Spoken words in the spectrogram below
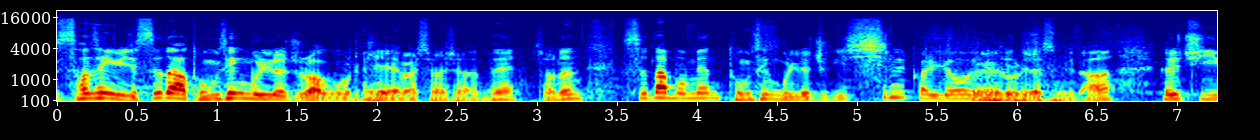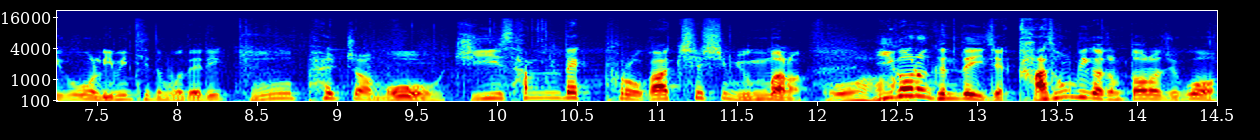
선생님이 이제 쓰다가 동생 물려주라고 이렇게 네. 말씀하셨는데 저는 쓰다 보면 동생 물려주기 싫을걸요 네, 이렇게 그렇죠. 드렸습니다. 그래서 G290 Limited 모델이 98.5, G300 프로가 76만 원. 우와. 이거는 근데 이제 가성비가 좀 떨어지고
